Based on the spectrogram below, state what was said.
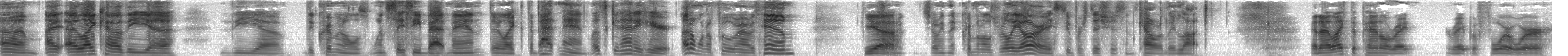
Um, I, I like how the uh, the uh, the criminals once they see Batman, they're like, "The Batman, let's get out of here! I don't want to fool around with him." Yeah, showing, showing that criminals really are a superstitious and cowardly lot. and I like the panel right right before where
